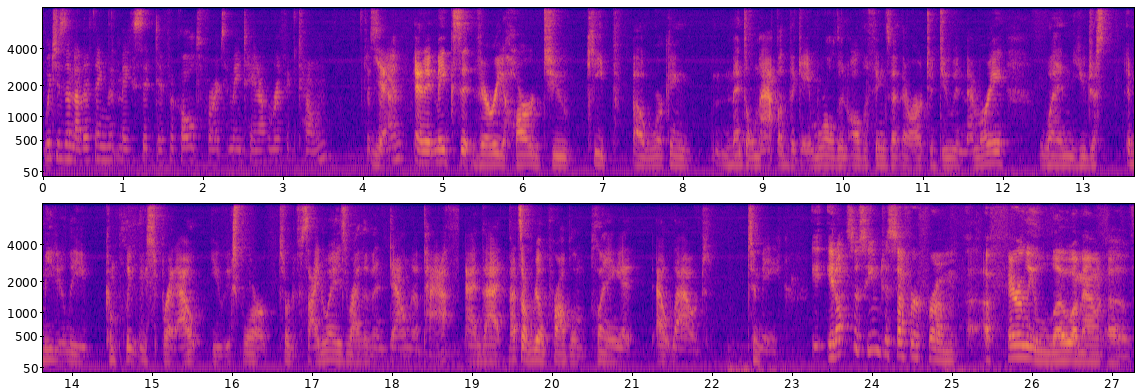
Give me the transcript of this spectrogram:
Which is another thing that makes it difficult for it to maintain a horrific tone. Just Yeah, saying. and it makes it very hard to keep a working mental map of the game world and all the things that there are to do in memory when you just immediately completely spread out you explore sort of sideways rather than down a path and that that's a real problem playing it out loud to me It also seemed to suffer from a fairly low amount of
